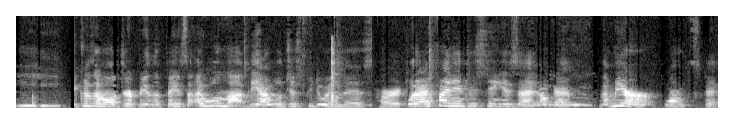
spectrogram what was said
Because I'm all drippy in the face, I will not be. I will just be doing this part. What I find interesting is that, okay, the mirror won't stay.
